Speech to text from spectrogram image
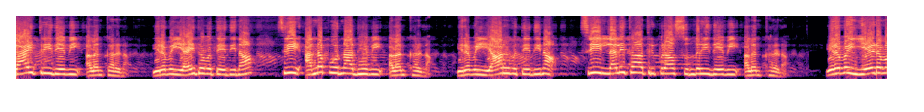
గాయత్రీదేవి అలంకరణ. ఇరవై ఐదవ తేదీన శ్రీ అన్నపూర్ణాదేవి అలంకరణ. ఇరవై ఆరవ తేదీన శ్రీ లలితా త్రిపుర సుందరీదేవి అలంకరణ. ఇరవై ఏడవ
